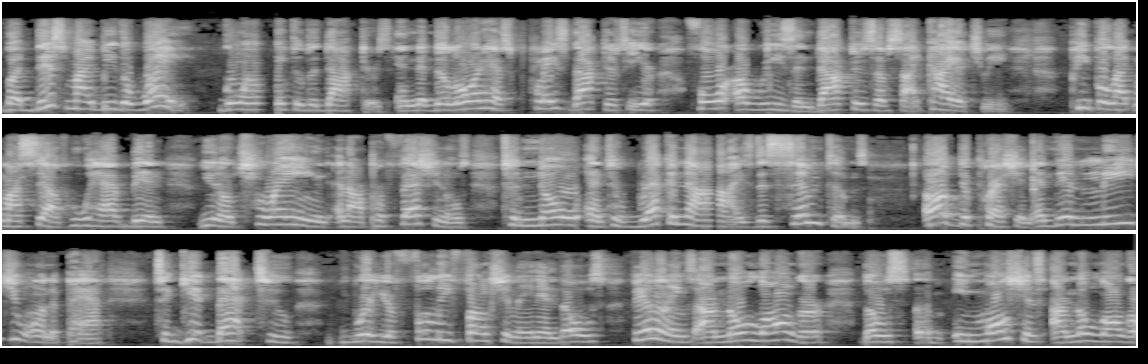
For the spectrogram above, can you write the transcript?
But this might be the way going through the doctors. And the Lord has placed doctors here for a reason doctors of psychiatry, people like myself who have been, you know, trained and are professionals to know and to recognize the symptoms of depression and then lead you on the path to get back to where you're fully functioning and those feelings are no longer those um, emotions are no longer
